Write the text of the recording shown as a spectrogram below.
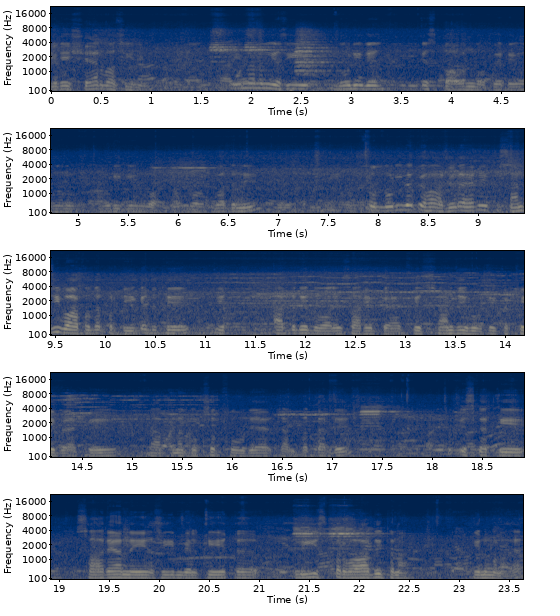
ਜਿਹੜੇ ਸ਼ਹਿਰ ਵਾਸੀ ਨੇ ਉਹਨਾਂ ਨੂੰ ਵੀ ਅਸੀਂ ਲੋਹੜੀ ਦੇ ਇਸ ਪਾਵਨ ਮੌਕੇ ਤੇ ਉਹਨਾਂ ਨੂੰ ਲੋਹੜੀ ਦੀਆਂ ਮੁਬਾਰਕਾਂ ਬਹੁਤ ਬਹੁਤ ਦਿੰਦੇ ਹਾਂ। ਸੋ ਲੋਹੜੀ ਦਾ ਤਿਉਹਾਰ ਜਿਹੜਾ ਹੈ ਨਾ ਇੱਕ ਸਾਂਝੀ ਵਾਰਤਾ ਦਾ ਪ੍ਰਤੀਕ ਹੈ ਜਿੱਥੇ ਇੱਕ ਅੱਗ ਦੇ ਦੁਆਲੇ ਸਾਰੇ ਬੈਠ ਕੇ ਸਾਂਝੇ ਹੋ ਕੇ ਇਕੱਠੇ ਬੈਠ ਕੇ ਆਪਣਾ ਦੁੱਖ ਸੁੱਖ ਫੋਲਦੇ ਆ ਗੱਲਬਾਤ ਕਰਦੇ ਇਸ ਕਰਕੇ ਸਾਰਿਆਂ ਨੇ ਅਸੀਂ ਮਿਲ ਕੇ ਇੱਕ ਪੁਲਿਸ ਪਰਿਵਾਰ ਦੀ ਤਰ੍ਹਾਂ ਇਹਨੂੰ ਮਨਾਇਆ।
